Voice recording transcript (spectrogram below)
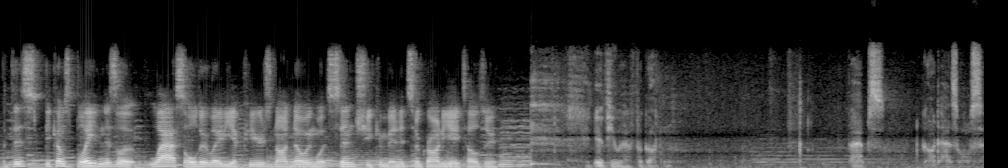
But this becomes blatant as the last older lady appears not knowing what sin she committed, so Grandier tells her, If you have forgotten, perhaps God has also.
